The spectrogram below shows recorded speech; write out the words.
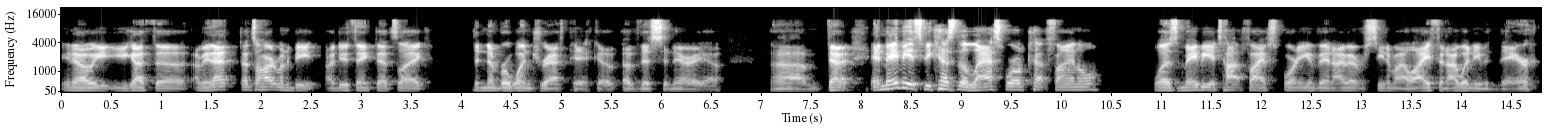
you know, you, you got the, I mean, that that's a hard one to beat. I do think that's like the number one draft pick of, of this scenario. Um, that, and maybe it's because the last World Cup final was maybe a top five sporting event I've ever seen in my life, and I wasn't even there.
